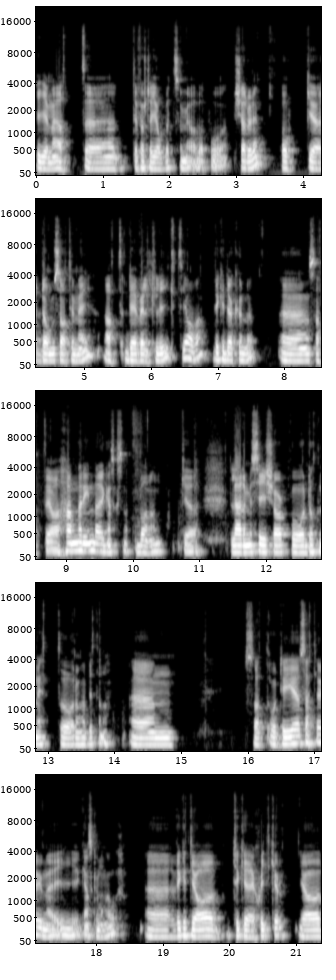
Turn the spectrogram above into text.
I och med att Eh, det första jobbet som jag var på körde det. Och eh, de sa till mig att det är väldigt likt Java, vilket jag kunde. Eh, så att jag hamnade in där ganska snabbt på banan och eh, lärde mig C-sharp och .NET och de här bitarna. Ehm, så att, och det satt jag ju med i ganska många år. Ehm, vilket jag tycker är skitkul. Jag,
